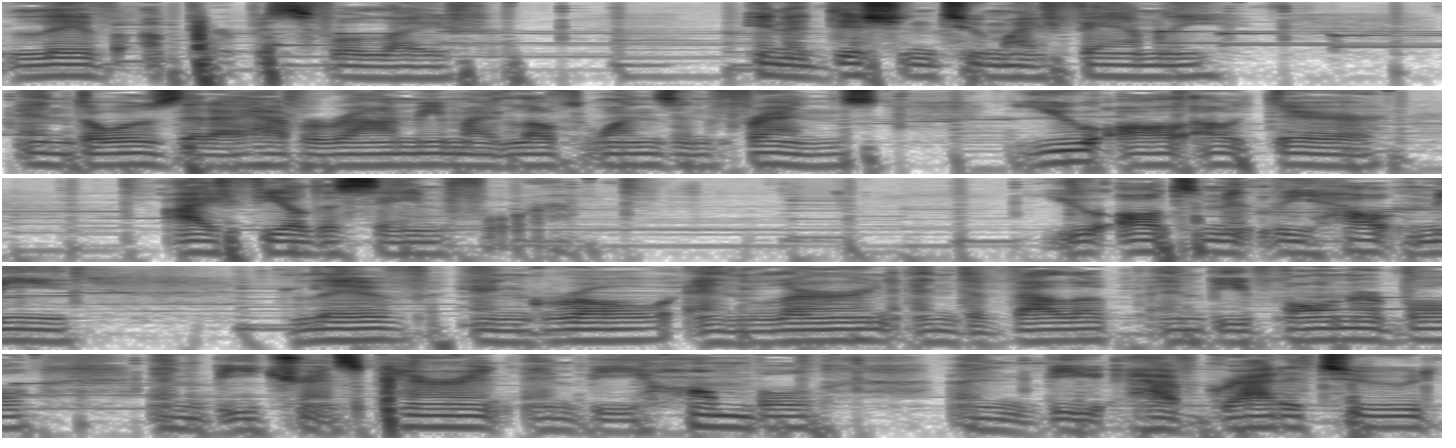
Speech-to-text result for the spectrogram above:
live a purposeful life in addition to my family and those that I have around me, my loved ones and friends. You all out there, I feel the same for. You ultimately help me live and grow and learn and develop and be vulnerable and be transparent and be humble and be have gratitude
